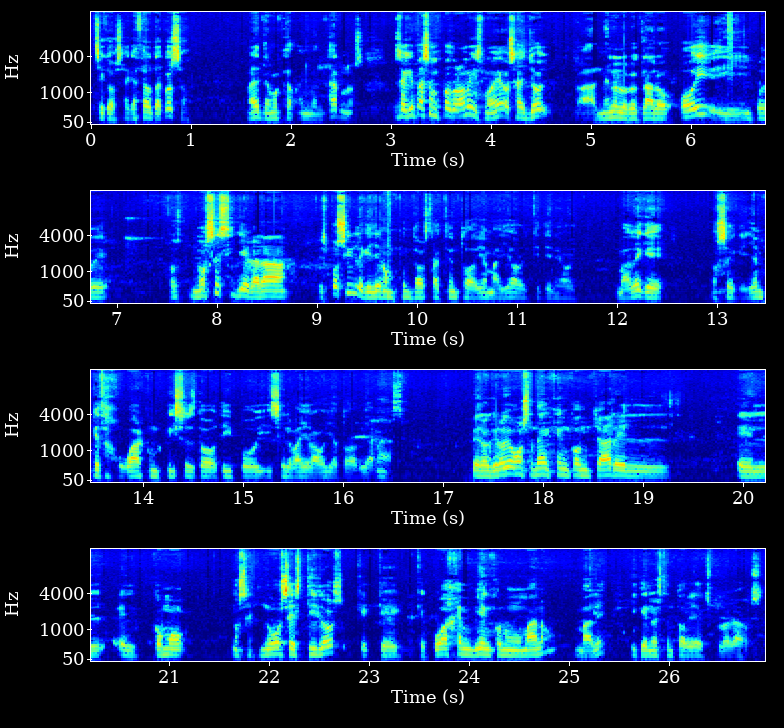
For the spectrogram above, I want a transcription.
chicos, hay que hacer otra cosa. ¿Vale? Tenemos que inventarnos. O sea, aquí pasa un poco lo mismo, ¿eh? O sea, yo al menos lo veo claro hoy y, puede... No, sé si llegará... Es posible que llegue a un punto de abstracción todavía mayor que tiene hoy, ¿vale? Que no sé, que ya empieza a jugar con pisos de todo tipo y se le vaya la olla todavía más. Pero creo que vamos a tener que encontrar el, el, el cómo, no sé, nuevos estilos que, cuajen bien con un humano, ¿vale? Y que no estén todavía explorados.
